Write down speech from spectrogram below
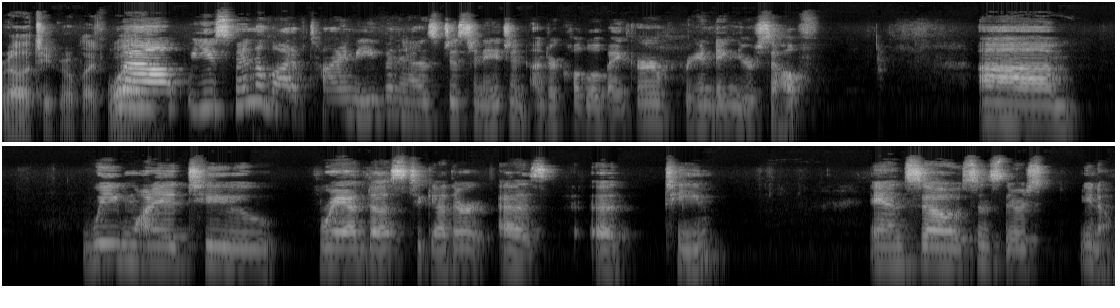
Realty Group? Like what? Well, you spend a lot of time, even as just an agent under Coldwell Banker, branding yourself. Um, we wanted to brand us together as a team. And so, since there's, you know,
